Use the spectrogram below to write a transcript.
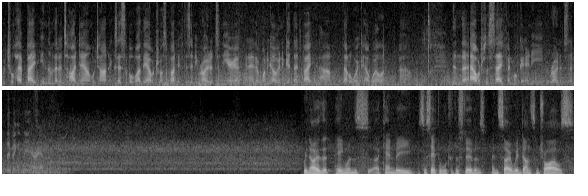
which will have bait in them that are tied down which aren't accessible by the albatross but if there's any rodents in the area and they want to go in and get that bait that'll work out well and then the albatross is safe and we'll get any rodents that are living in the area. We know that penguins uh, can be susceptible to disturbance and so we'd done some trials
